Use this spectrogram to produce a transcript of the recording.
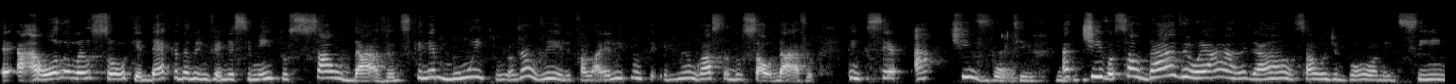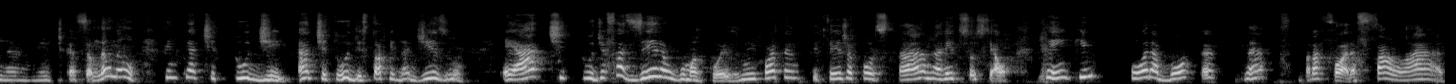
é, a ONU lançou o que década do envelhecimento saudável. Diz que ele é muito, eu já ouvi ele falar, ele não, ele não gosta do saudável, tem que ser ativo. Ativo. ativo. Saudável é, ah, legal, saúde boa, medicina, medicação. Não, não, tem que ter atitude. Atitude, stop dadismo, é atitude, é fazer alguma coisa. Não importa que seja postar na rede social. Tem que pôr a boca né, para fora, falar,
